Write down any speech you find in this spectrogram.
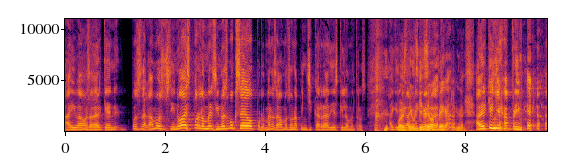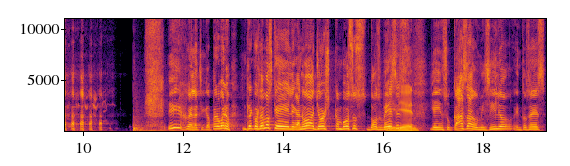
Ahí vamos a ver quién. Pues hagamos, si no es por lo menos, si no es boxeo, por lo menos hagamos una pinche carrera a 10 kilómetros. Por eso digo, ¿quién se va a pegar? güey? A ver quién llega primero. Hijo de la chica. Pero bueno, recordemos que le ganó a George Cambosos dos veces. bien. Y en su casa, a domicilio. Entonces,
